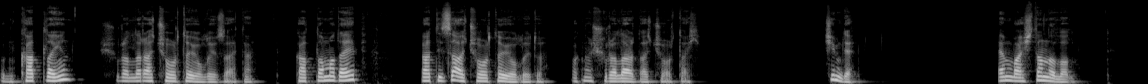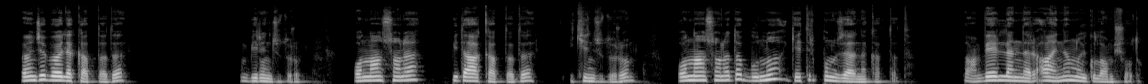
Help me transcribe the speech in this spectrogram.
Bakın katlayın. Şuralar açıortay oluyor zaten. Katlama da hep kat izi açıortay yoluydu. Bakın şuralar da açıortay. Şimdi en baştan alalım. Önce böyle katladı. Birinci durum. Ondan sonra bir daha katladı. İkinci durum. Ondan sonra da bunu getirip bunun üzerine katladı. Tamam verilenleri aynen uygulamış olduk.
